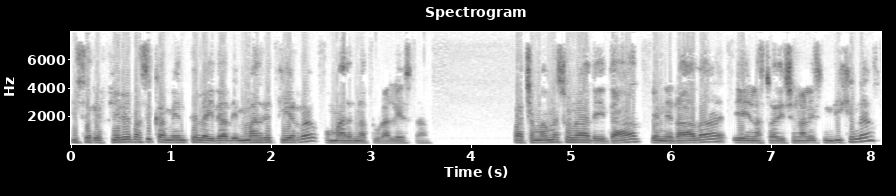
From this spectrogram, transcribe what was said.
y se refiere básicamente a la idea de madre tierra o madre naturaleza. Pachamama es una deidad venerada en las tradicionales indígenas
